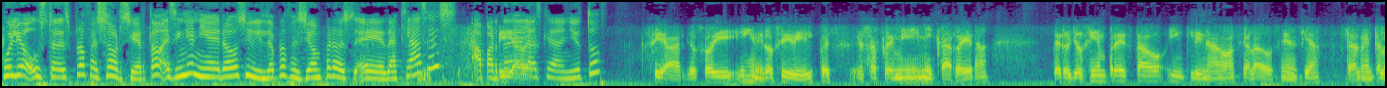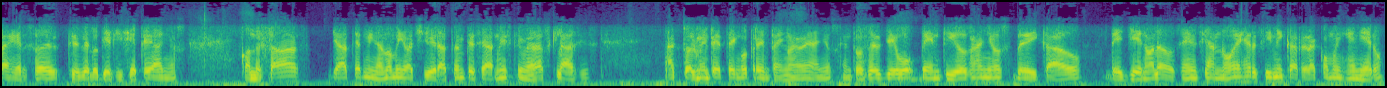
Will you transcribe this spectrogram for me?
Julio, usted es profesor, ¿cierto? Es ingeniero civil de profesión, pero es, eh, da clases, aparte Sí, de ver. las que da en YouTube. Sí, a ver, yo soy ingeniero civil, pues esa fue mi, mi carrera, pero yo siempre he estado inclinado hacia la docencia, realmente la ejerzo de- desde los 17 años. Cuando estaba ya terminando mi bachillerato empecé a dar mis primeras clases Actualmente tengo 39 años, entonces llevo 22 años dedicado de lleno a la docencia. No ejercí mi carrera como ingeniero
